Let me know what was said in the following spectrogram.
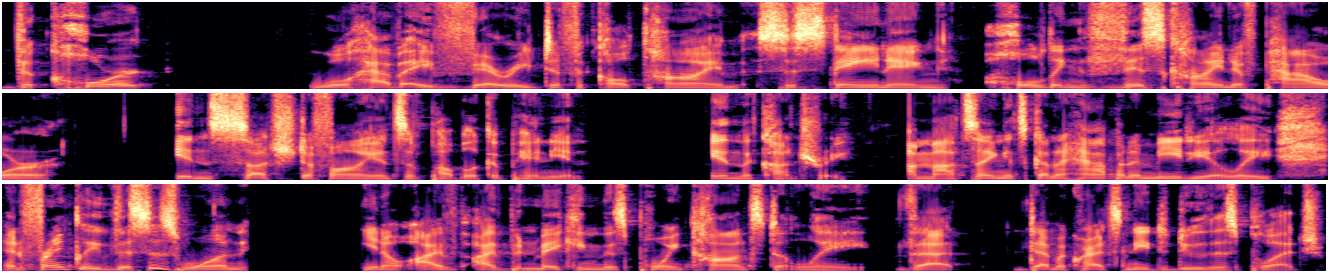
the court will have a very difficult time sustaining holding this kind of power in such defiance of public opinion in the country. I'm not saying it's going to happen immediately. And frankly, this is one, you know, I've I've been making this point constantly that Democrats need to do this pledge.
